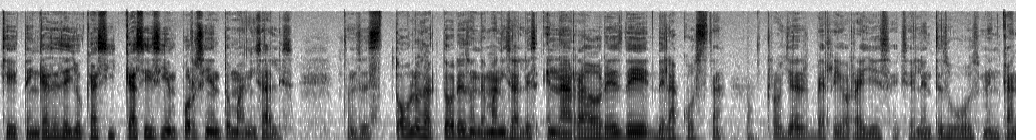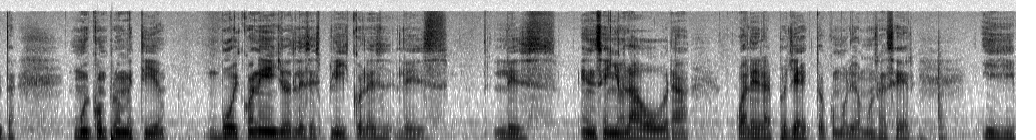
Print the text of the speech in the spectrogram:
que tenga ese sello casi casi 100% Manizales. Entonces todos los actores son de Manizales, el narrador es de, de la costa, Roger Berrío Reyes, excelente su voz, me encanta, muy comprometido. Voy con ellos, les explico, les, les les enseño la obra, cuál era el proyecto, cómo lo íbamos a hacer. Y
